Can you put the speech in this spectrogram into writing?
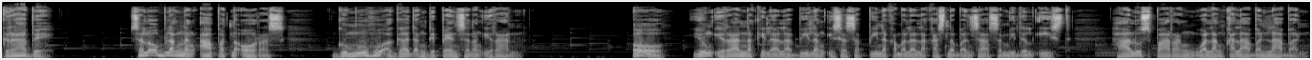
Grabe! Sa loob lang ng apat na oras, gumuho agad ang depensa ng Iran. Oo, yung Iran na kilala bilang isa sa pinakamalalakas na bansa sa Middle East, halos parang walang kalaban-laban.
